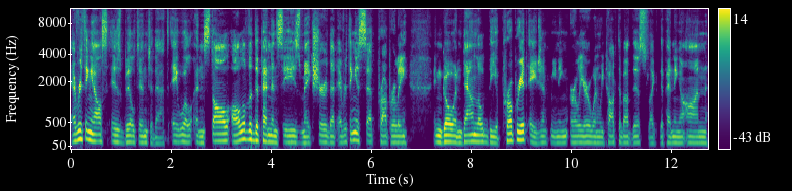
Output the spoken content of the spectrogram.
Everything else is built into that. It will install all of the dependencies, make sure that everything is set properly, and go and download the appropriate agent, meaning earlier when we talked about this, like depending on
